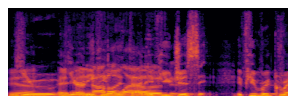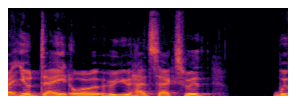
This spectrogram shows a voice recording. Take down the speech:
yeah, You- you're anything not like that. If you just if you regret your date or who you had sex with, we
